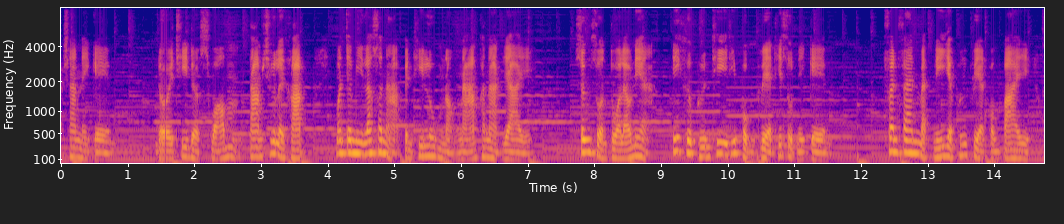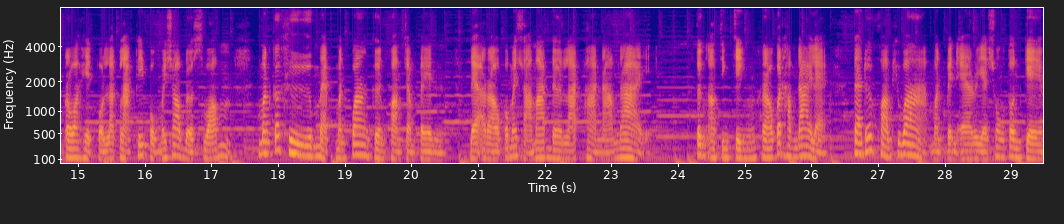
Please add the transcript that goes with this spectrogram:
คชั่นในเกม โดยที่ The Swamp ตามชื่อเลยครับ มันจะมีลักษณะเป็นที่ลุ่มหนองน้ำขนาดใหญ่ ซึ่งส่วนตัวแล้วเนี่ย นี่คือพื้นที่ที่ผมเกลียดที่สุดในเกม แฟนๆแมปนี้อย่าเพิ่งเกลียดผมไป เพราะว่าเหตุผลหลักๆ ที่ผมไม่ชอบ The Swamp มันก็คือแมปมันกว้างเกินความจำเป็น และเราก็ไม่สามารถเดินลัดผ่านน้ำได้ ซึ่งเอาจริงๆ เราก็ทำได้แหละ แต่ด้วยความที่ว่ามันเป็นแอเรียช่วงต้นเกม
